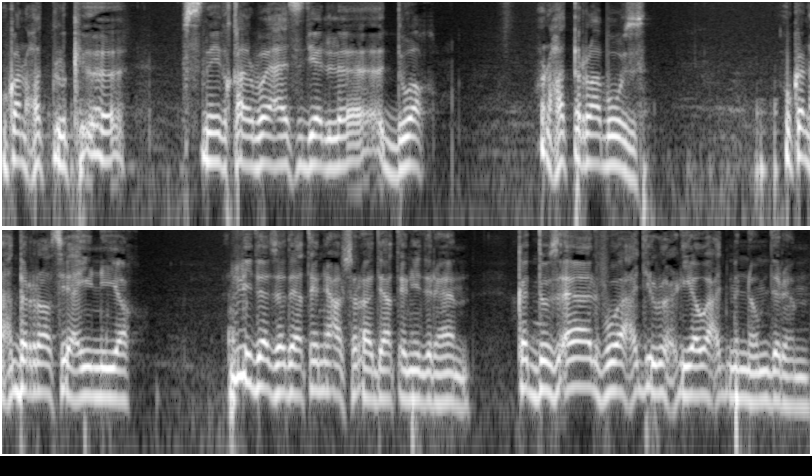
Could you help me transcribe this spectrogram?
وكنحط لك سنيد قرباعات ديال الدواء ونحط الرابوز وكنحضر راسي عينيا. اللي داز هذا يعطيني عشرة هذا يعطيني درهم. كدوز ألف واحد يروح ليا واحد منهم درهم.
